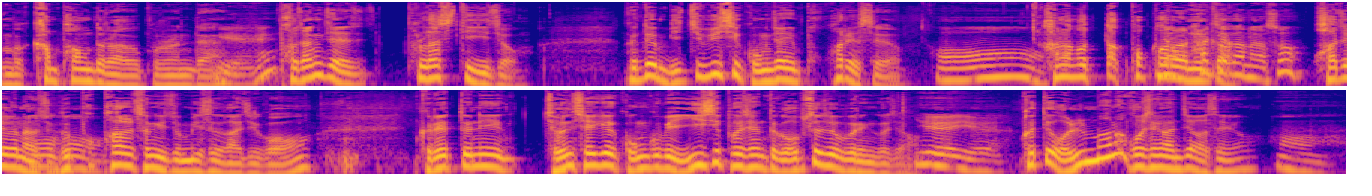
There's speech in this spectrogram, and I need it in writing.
뭐 compound라고 부르는데 예. 포장재 플라스틱이죠. 근데 미쯔비시 공장이 폭발했어요. 어. 하나가 딱 폭발하니까 화재가 나서 화재가 나서 그 폭발성이 좀 있어가지고 그랬더니 전 세계 공급의 20%가 없어져 버린 거죠. 예, 예. 그때 얼마나 고생한지 아세요? 어.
